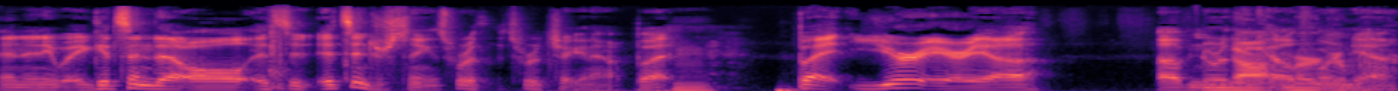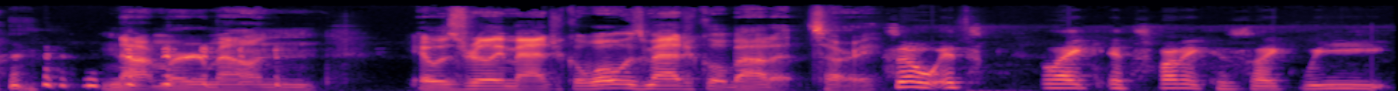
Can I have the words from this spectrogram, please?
and anyway, it gets into all it's it's interesting. It's worth it's worth checking out. But Hmm. but your area of Northern Not Murder California, not Murder Mountain, it was really magical. What was magical about it? Sorry. so it's like it's funny because like we,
